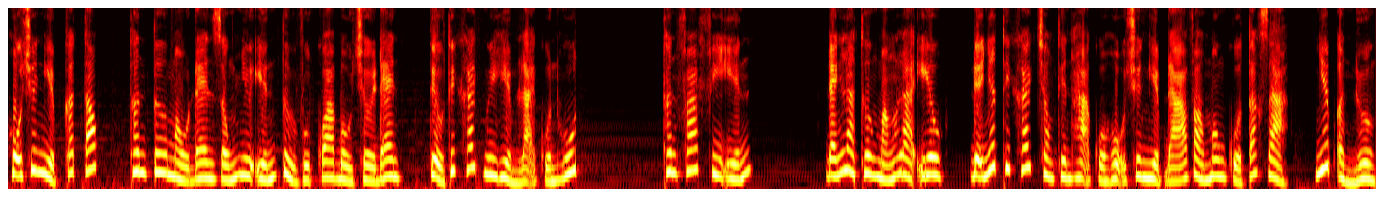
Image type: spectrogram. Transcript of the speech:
hộ chuyên nghiệp cắt tóc, thân tư màu đen giống như yến tử vụt qua bầu trời đen, tiểu thích khách nguy hiểm lại cuốn hút. Thân pháp phi yến, đánh là thương mắng là yêu, đệ nhất thích khách trong thiên hạ của hộ chuyên nghiệp đá vào mông của tác giả, nhiếp ẩn nương.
